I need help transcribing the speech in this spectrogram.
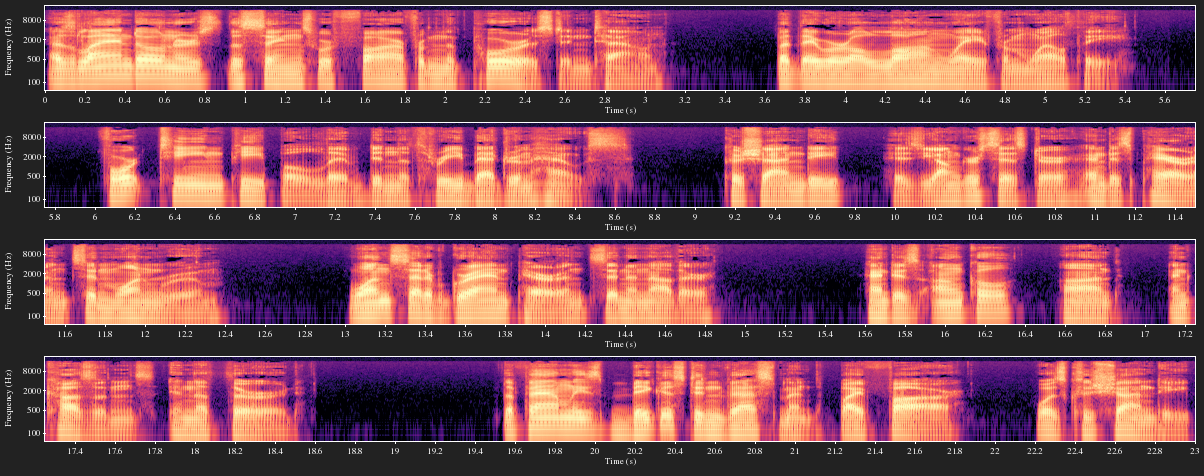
As landowners, the Singhs were far from the poorest in town, but they were a long way from wealthy. Fourteen people lived in the three bedroom house. Kushandeep, his younger sister, and his parents in one room, one set of grandparents in another, and his uncle, aunt, and cousins in the third. The family's biggest investment by far was Kushandeep.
